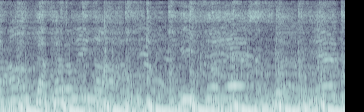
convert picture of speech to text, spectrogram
Anka, Karolina i co jeszcze? Nie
